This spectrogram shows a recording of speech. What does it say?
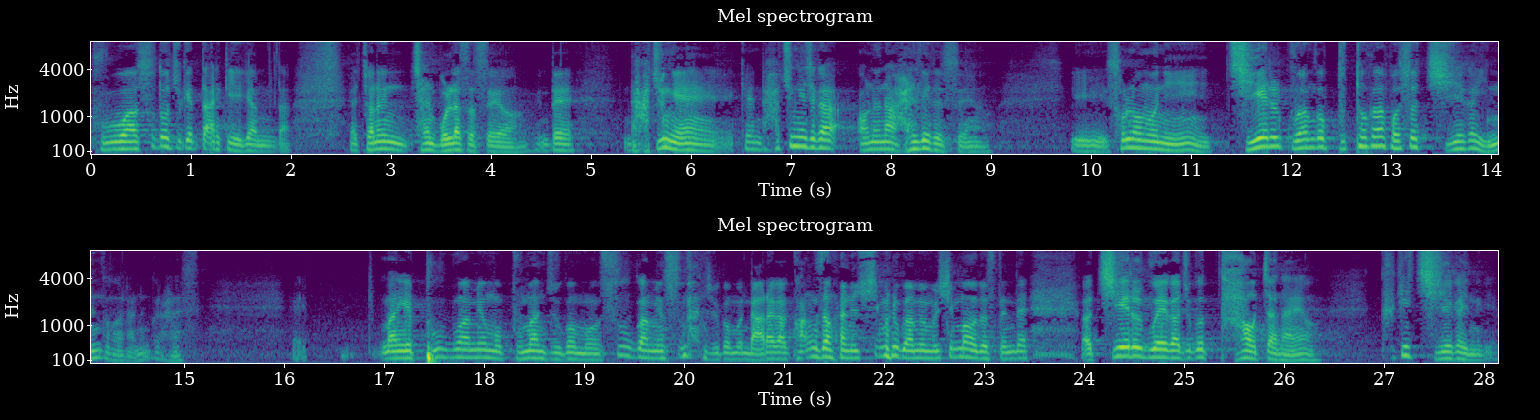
부와 수도 주겠다 이렇게 얘기합니다. 저는 잘 몰랐었어요. 근데 나중에 이렇게 나중에 제가 어느 날 알게 됐어요. 이 솔로몬이 지혜를 구한 것부터가 벌써 지혜가 있는 거라는 걸 알았어요. 만약에 부 구하면 뭐 부만 주고 뭐 수 구하면 수만 주고 뭐 나라가 광성하는 힘을 구하면 뭐 힘만 얻었을 텐데 어, 지혜를 구해 가지고 다 얻잖아요. 그게 지혜가 있는 거예요.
